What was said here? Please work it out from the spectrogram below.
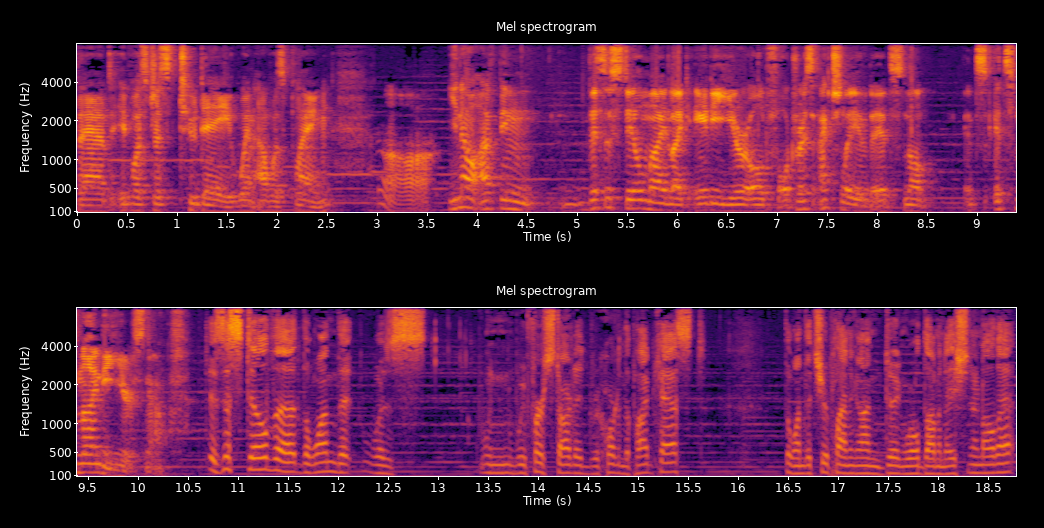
that it was just today when I was playing. Aw. You know, I've been. This is still my like 80 year old fortress. Actually, it's not. It's it's 90 years now. Is this still the the one that was when we first started recording the podcast? The one that you're planning on doing world domination and all that?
